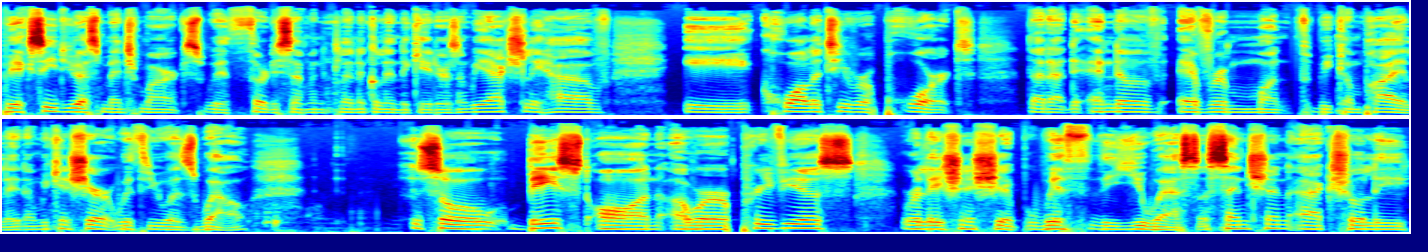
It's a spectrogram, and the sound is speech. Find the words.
We exceed U.S. benchmarks with 37 clinical indicators, and we actually have a quality report that at the end of every month we compile it, and we can share it with you as well so based on our previous relationship with the US, Ascension actually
